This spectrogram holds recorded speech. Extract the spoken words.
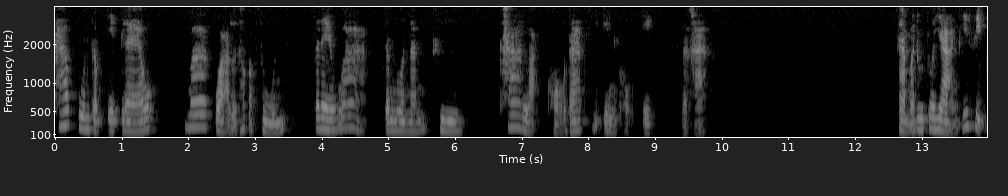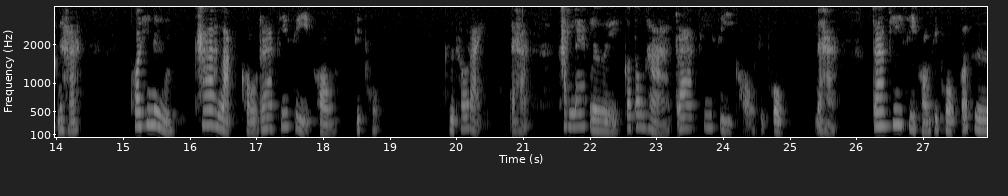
ถ้าคูณกับ x แล้วมากกว่าหรือเท่ากับ 0 แสดงว่าจำนวนนั้นคือค่าหลักของรากที่ n ของ x นะคะมาดูตัวอย่างที่ 10 นะคะ ข้อที่ 1 ค่าหลักของรากที่ 4 ของ 16 คือเท่าไหร่นะคะขั้นแรกเลยก็ต้องหารากที่ 4 ของ 16นะคะรากที่ 4 ของ 16 ก็คือ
